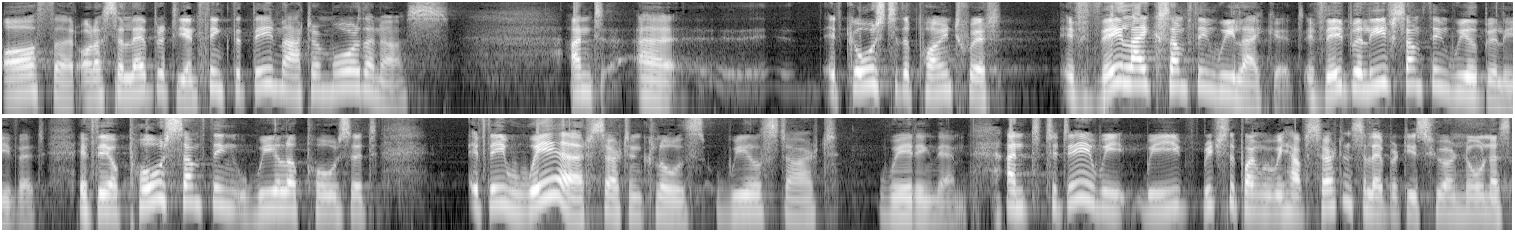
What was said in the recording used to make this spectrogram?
author or a celebrity and think that they matter more than us. And uh, it goes to the point where if they like something, we like it. If they believe something, we'll believe it. If they oppose something, we'll oppose it. If they wear certain clothes, we'll start wearing them. And today we, we've reached the point where we have certain celebrities who are known as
